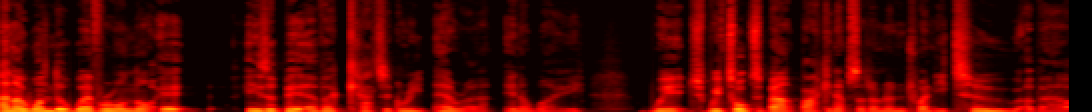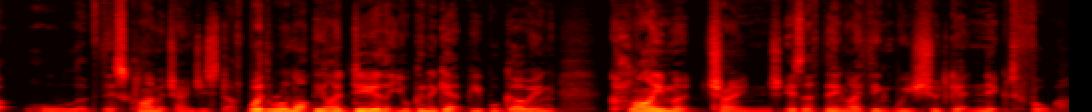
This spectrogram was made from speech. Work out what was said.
And I wonder whether or not it is a bit of a category error in a way, which we've talked about back in episode 122 about all of this climate change stuff. Whether or not the idea that you're going to get people going, climate change is a thing I think we should get nicked for.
